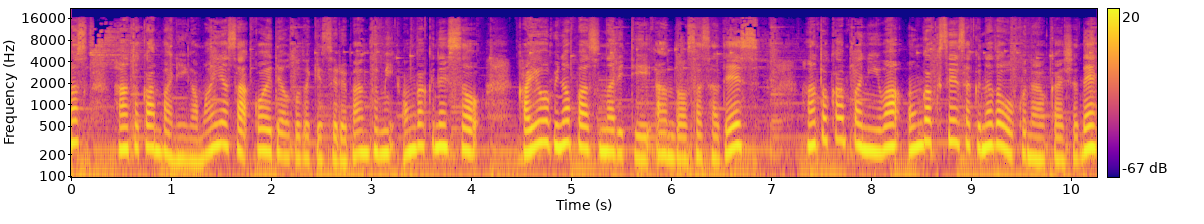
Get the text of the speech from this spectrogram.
ます。ハートカンパニーが毎朝声でお届けする番組音楽熱奏火曜日のパーソナリティ安藤笹です。ハートカンパニーは音楽制作などを行う会社で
